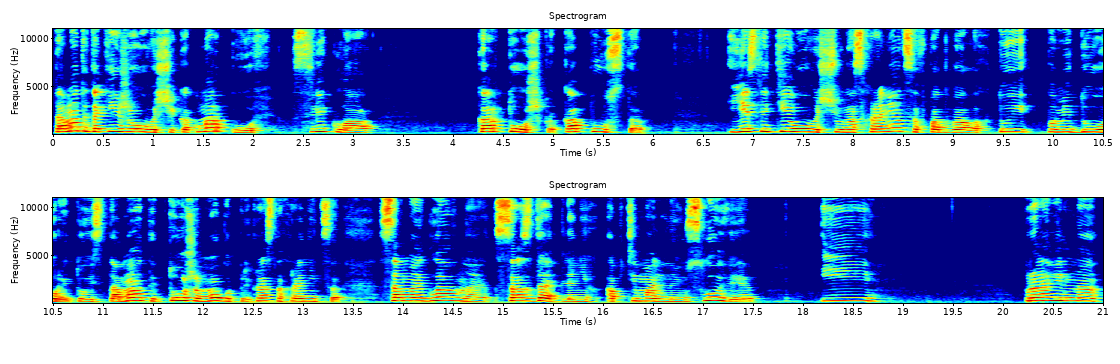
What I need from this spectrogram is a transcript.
Томаты такие же овощи, как морковь, свекла, картошка, капуста. И если те овощи у нас хранятся в подвалах, то и помидоры, то есть томаты тоже могут прекрасно храниться. Самое главное создать для них оптимальные условия и правильно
